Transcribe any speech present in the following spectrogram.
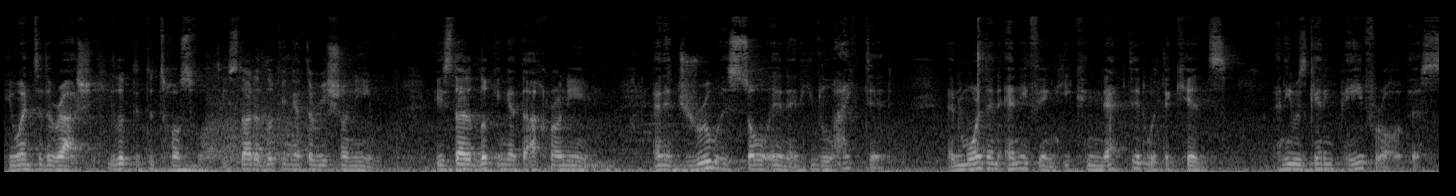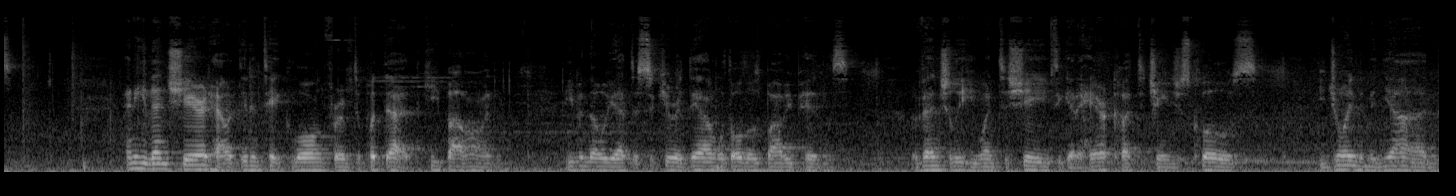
He went to the Rashi. He looked at the Tosfot. He started looking at the Rishonim. He started looking at the Achronim. And it drew his soul in, and he liked it. And more than anything, he connected with the kids. And he was getting paid for all of this. And he then shared how it didn't take long for him to put that kippah on, even though he had to secure it down with all those bobby pins. Eventually, he went to shave, to get a haircut, to change his clothes. He joined the minyan.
